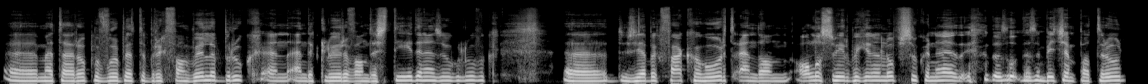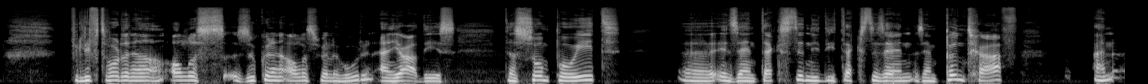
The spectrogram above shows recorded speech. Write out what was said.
Eh, met daarop bijvoorbeeld de brug van Willebroek en, en de kleuren van de steden en zo, geloof ik. Eh, dus die heb ik vaak gehoord en dan alles weer beginnen opzoeken. Hè. Dat, is, dat is een beetje een patroon. Verliefd worden en aan alles zoeken en alles willen horen. En ja, die is, dat is zo'n poëet eh, in zijn teksten. Die, die teksten zijn, zijn puntgaaf. En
